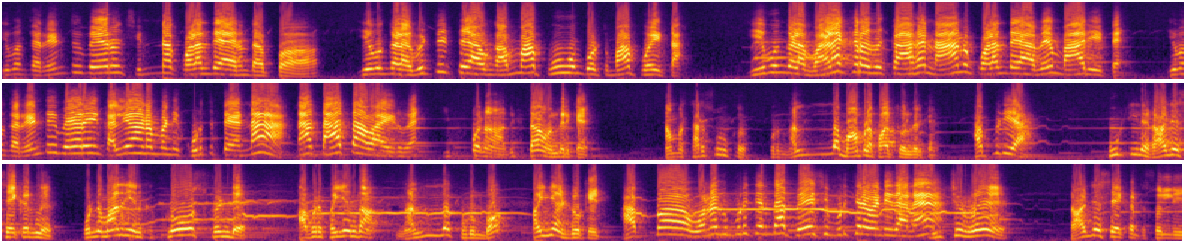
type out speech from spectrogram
இவங்க ரெண்டு பேரும் சின்ன குழந்தையா இருந்தப்போ இவங்கள விட்டுட்டு அவங்க அம்மா பூவும் போட்டுமா போயிட்டான் இவங்கள வளர்க்கறதுக்காக நானும் குழந்தையாவே மாறிட்டேன். இவங்க ரெண்டு பேரையும் கல்யாணம் பண்ணி கொடுத்துட்டேன்னா நான் தாத்தாவாயிடுவேன் இப்ப நான் அதுக்கு தான் வந்திருக்கேன். நம்ம சரசுவுக்கு ஒரு நல்ல மாப்பிளை பார்த்து வந்திருக்கேன். அப்படியா? ஊட்டியில ராஜசேகர்னு உன்ன மாதிரி எனக்கு க்ளோஸ் ஃப்ரெண்டு அவர் பையன் தான் நல்ல குடும்பம் பையன் அட்வொகேட் அப்ப உனக்கு பிடிச்சிருந்தா பேசி முடிச்சிட வேண்டியதானே? முடிச்சிடுறேன். ராஜசேகர்ட்ட சொல்லி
